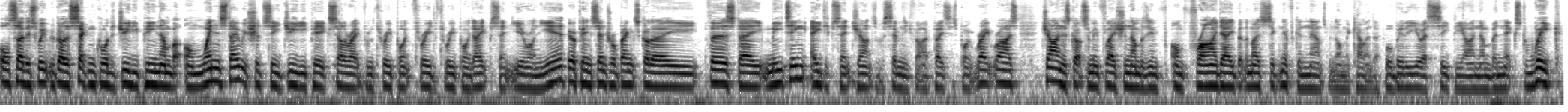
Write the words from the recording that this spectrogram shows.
Also, this week we've got a second quarter GDP number on Wednesday, which should see GDP accelerate from 3.3 to 3.8% year on year. European Central Bank's got a Thursday meeting, 80% chance of a 75 basis point rate rise. China's got some inflation numbers in, on Friday, but the most significant announcement on the calendar will be the US CPI number next week.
